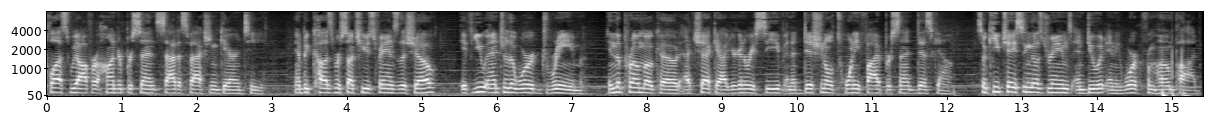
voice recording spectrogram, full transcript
Plus, we offer 100% satisfaction guarantee. And because we're such huge fans of the show, if you enter the word DREAM in the promo code at checkout, you're going to receive an additional 25% discount. So keep chasing those dreams and do it in a work from home pod.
